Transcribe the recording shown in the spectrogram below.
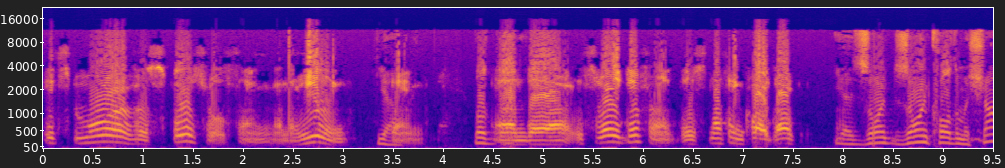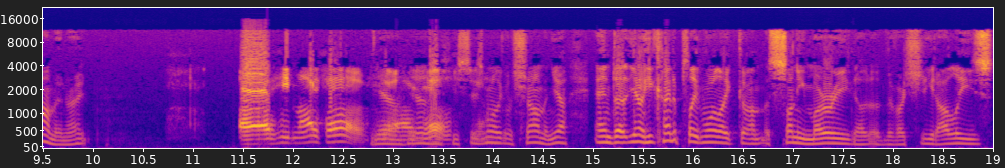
it's more of a spiritual thing and a healing Yeah. thing, Well, and uh, it's very different. There's nothing quite like it. yeah, Zorn, Zorn called him a shaman, right? Uh, he might have. Yeah, yeah. He's, he's more like a shaman. Yeah, and uh, you know he kind of played more like um, a Sunny Murray, you know, the Rashied Ali's.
